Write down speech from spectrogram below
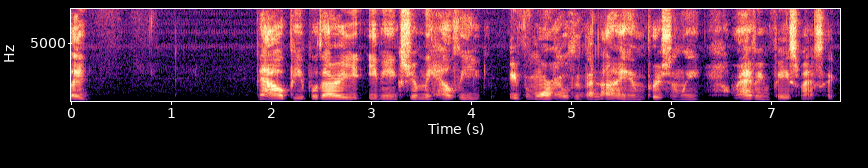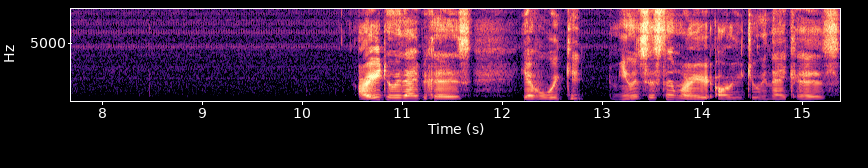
like now people that are even extremely healthy, even more healthy than I am personally, are having face masks. Like, are you doing that because you have a wicked immune system, or are you doing that because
